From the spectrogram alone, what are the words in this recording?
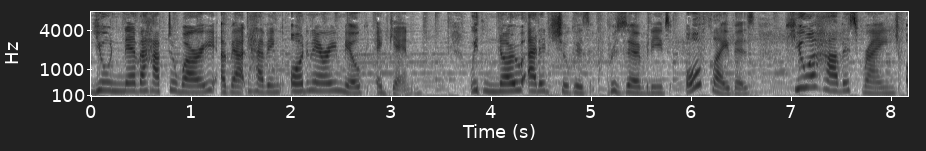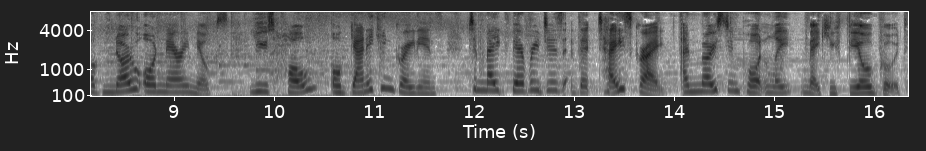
You'll never have to worry about having ordinary milk again. With no added sugars, preservatives, or flavours, Pure Harvest range of no ordinary milks use whole, organic ingredients to make beverages that taste great and, most importantly, make you feel good.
